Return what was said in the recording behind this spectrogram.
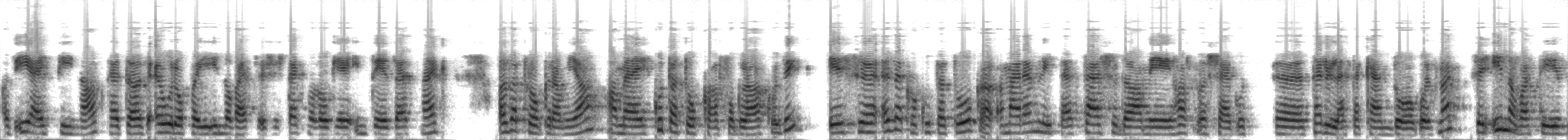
az EIT-nak, tehát az Európai Innovációs és Technológiai Intézetnek az a programja, amely kutatókkal foglalkozik, és ezek a kutatók a már említett társadalmi hasznosságú területeken dolgoznak, és egy innovatív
